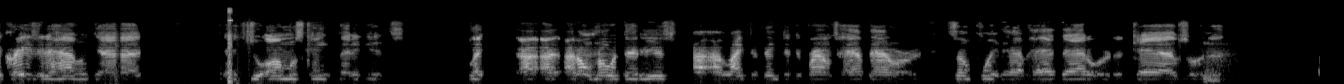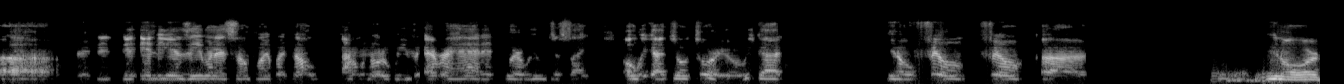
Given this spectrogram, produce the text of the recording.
it crazy to have a guy that you almost can't bet against? Like, I, I, I don't know what that is. I, I like to think that the Browns have that, or at some point have had that, or the Cavs, or the uh, the, the Indians even at some point, but no, I don't know that we've ever had it where we were just like, oh, we got Joe Torre, or we got, you know, Phil, Phil, uh, you know, or, or,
